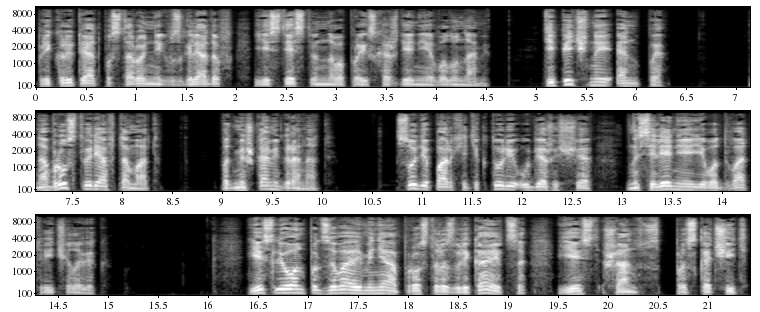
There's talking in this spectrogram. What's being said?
прикрытая от посторонних взглядов естественного происхождения валунами. Типичный НП. На бруствере автомат — под мешками гранат. Судя по архитектуре убежища, население его два-три человека. Если он, подзывая меня, просто развлекается, есть шанс проскочить,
